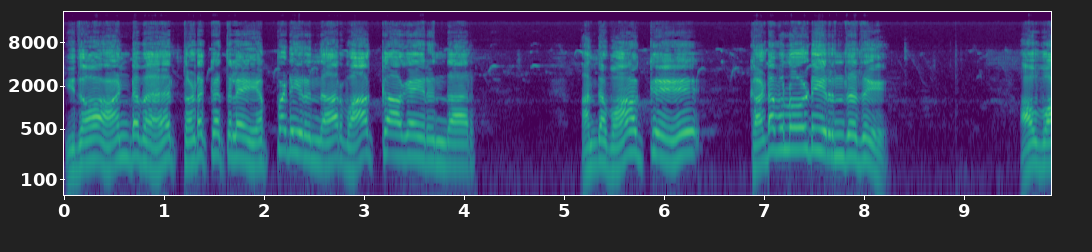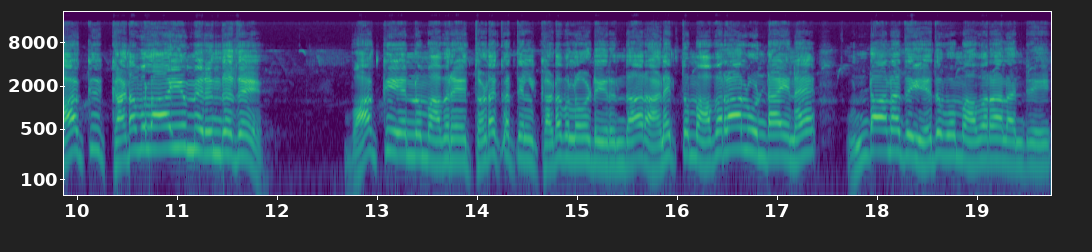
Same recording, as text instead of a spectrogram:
இதோ ஆண்டவர் தொடக்கத்தில் எப்படி இருந்தார்? வாக்காக இருந்தார். அந்த வாக்கு கடவுளோடு இருந்தது. அவ்வாக்கு கடவுளாயும் இருந்தது. வாக்கு என்னும் அவரே தொடக்கத்தில் கடவுளோடு இருந்தார். அனைத்தும் அவரால் உண்டாயின உண்டானது எதுவும் அவரால் அன்றி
